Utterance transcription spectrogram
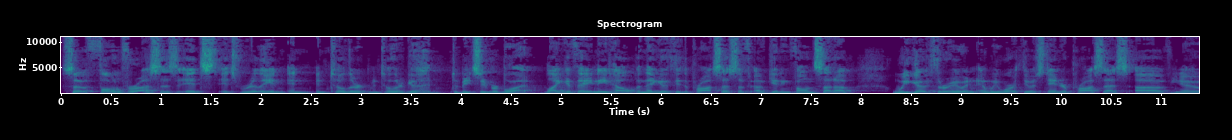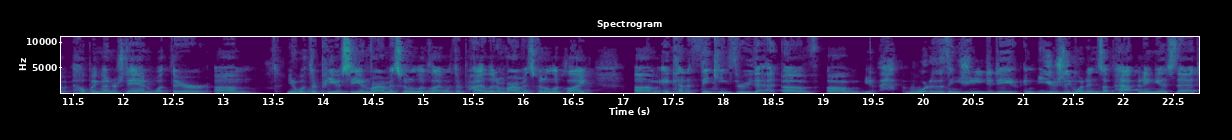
So phone for us is it's it's really in, in, until they're until they're good to be super blunt. Like if they need help and they go through the process of, of getting phone set up, we go through and, and, we work through a standard process of you know helping understand what their um, you know what their POC environment is going to look like, what their pilot environment is going to look like, um, and kind of thinking through that of um, you know, what are the things you need to do. And usually, what ends up happening is that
